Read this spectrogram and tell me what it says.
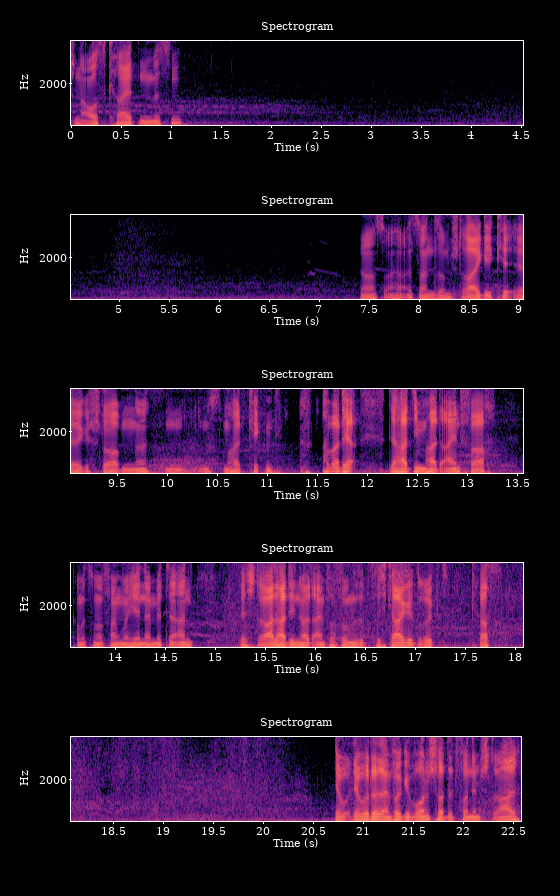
Schon auskiten müssen. Ja, ist, an so einem Strahl äh, gestorben, ne? Dann müssten wir halt kicken. Aber der, der hat ihm halt einfach. Komm, jetzt mal fangen wir hier in der Mitte an. Der Strahl hat ihn halt einfach 75k gedrückt. Krass. Der, der wurde halt einfach gewone-shottet von dem Strahl.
